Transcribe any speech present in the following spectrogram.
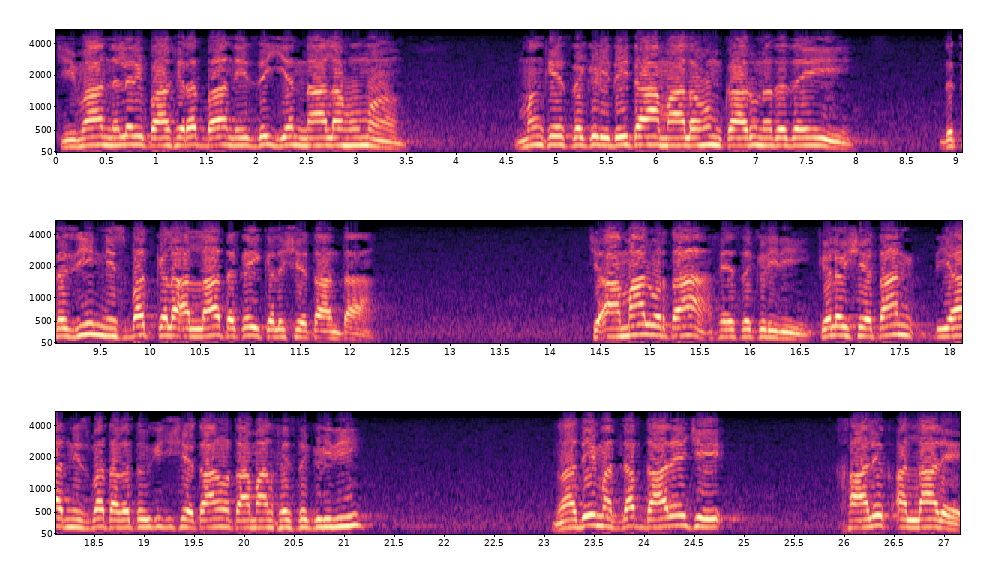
چې ما نلری په آخرت باندې زینا لهم من کې سګړي دی دا مالهم کارونه ده دی د تزین نسبت کله الله ته کوي کله شیطان ته چې اعمال ورته خیسه کړی دي کله شیطان یاد نسبت هغه ته کوي چې شیطان ورته اعمال خیسه کړی دي نو دې مطلب دا دی چې خالق الله دی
